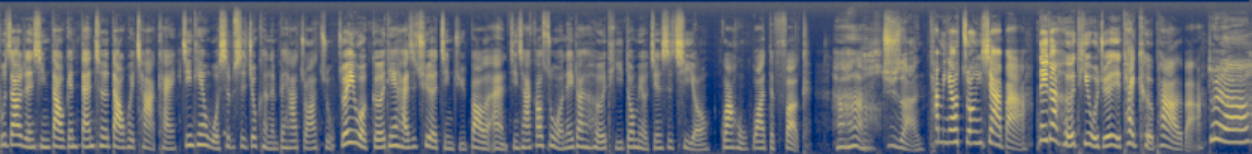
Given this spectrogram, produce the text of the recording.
不知道人行道跟单车道会岔开，今天我是不是就可能被他抓住？所以我隔天还是去了警局报了案。警察告诉我，那段合体都没有监视器哦。刮胡，what the fuck？啊！居然，他们应该要装一下吧？那段合体，我觉得也太可怕了吧？对啊，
